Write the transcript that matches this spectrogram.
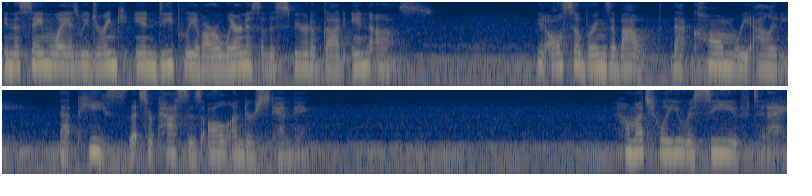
in the same way as we drink in deeply of our awareness of the Spirit of God in us, it also brings about that calm reality, that peace that surpasses all understanding. How much will you receive today?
